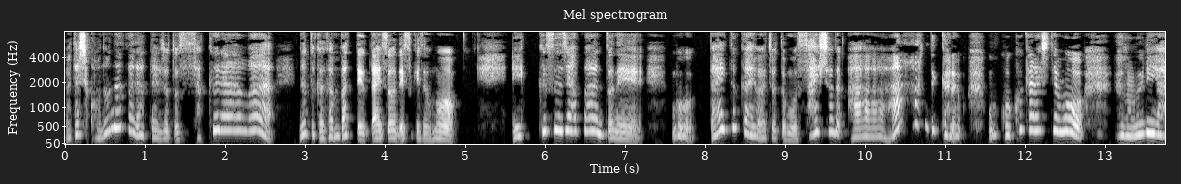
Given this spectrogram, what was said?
私この中だったらちょっと桜はなんとか頑張って歌いそうですけども、x ジャパンとね、もう大都会はちょっともう最初の、あーあーってから、もうここからしてもう無理やろ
